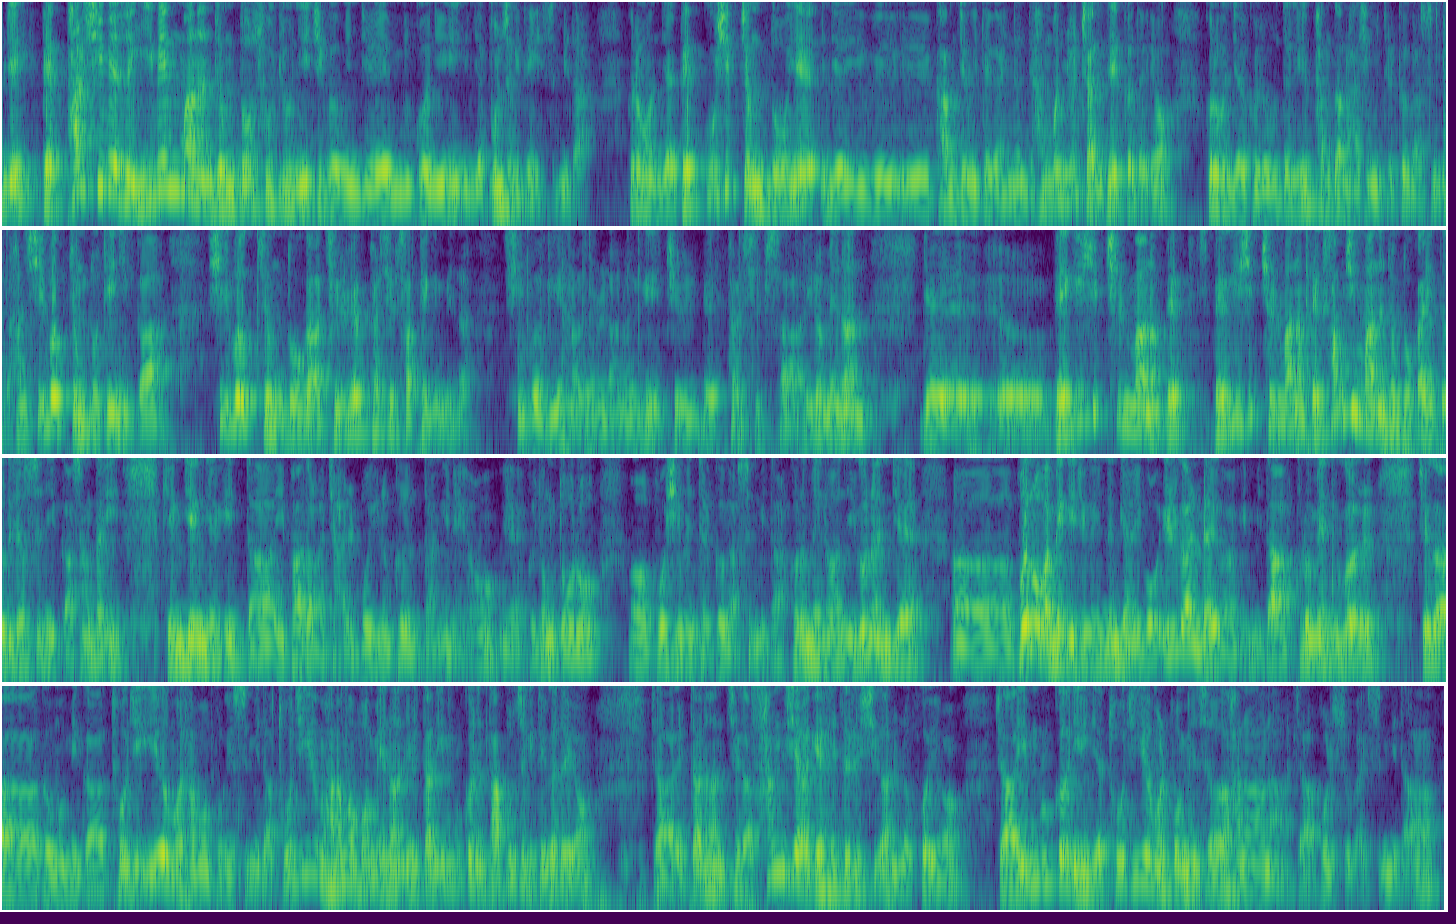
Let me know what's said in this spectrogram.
이제 180에서 200만 원 정도 수준이 지금 이제 물건이 이제 분석이 되어 있습니다. 그러면 이제 190 정도의 이제 이게 감정이 돼가 있는데 한 번 유찰이 됐거든요. 그러면 이제 그 여러분들이 판단을 하시면 될 것 같습니다. 한 10억 정도 되니까 10억 정도가 784평입니다. 10억이 하나 둘 나누기 784 이러면은 이제 어, 127만 원, 100, 127만 원, 130만 원 정도까지 떨어졌으니까 상당히 경쟁력이 있다. 이 바다가 잘 보이는 그런 땅이네요. 예, 그 정도로 어, 보시면 될 것 같습니다. 그러면은 이거는 이제 어, 번호가 매겨지고 있는 게 아니고 일괄매각입니다. 그러면 이걸 제가 그 뭡니까 토지 이음을 한번 보겠습니다. 토지 이음 하나만 보면은 일단 이 물건은 다 분석이 되거든요. 자, 일단은 제가 상세하게 해드릴 시간은 없고요. 자, 이 물건이 이제 토지염을 보면서 하나하나 자, 볼 수가 있습니다.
